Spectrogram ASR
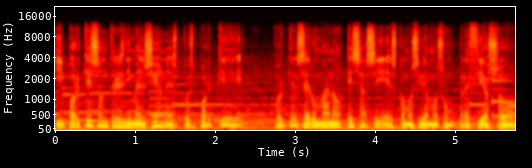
¿Y por qué son tres dimensiones? Pues porque, porque el ser humano es así, es como si vemos un precioso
